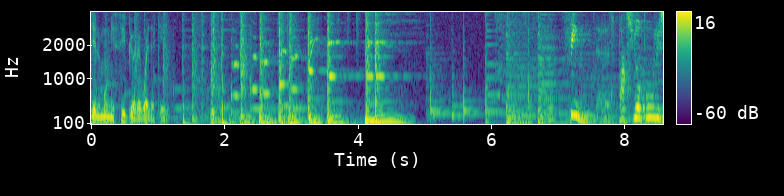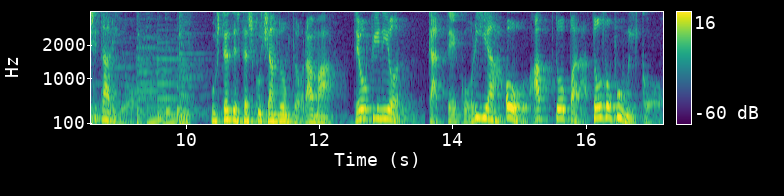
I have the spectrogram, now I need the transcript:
y el municipio de Guayaquil. Fin del espacio publicitario. Usted está escuchando un programa de opinión, categoría O, apto para todo público.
